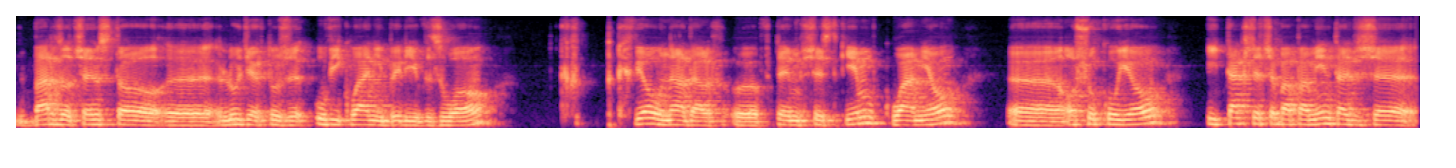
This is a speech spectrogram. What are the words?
bardzo często e, ludzie, którzy uwikłani byli w zło, tkwią nadal w, tym wszystkim, kłamią, e, oszukują i także trzeba pamiętać, że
